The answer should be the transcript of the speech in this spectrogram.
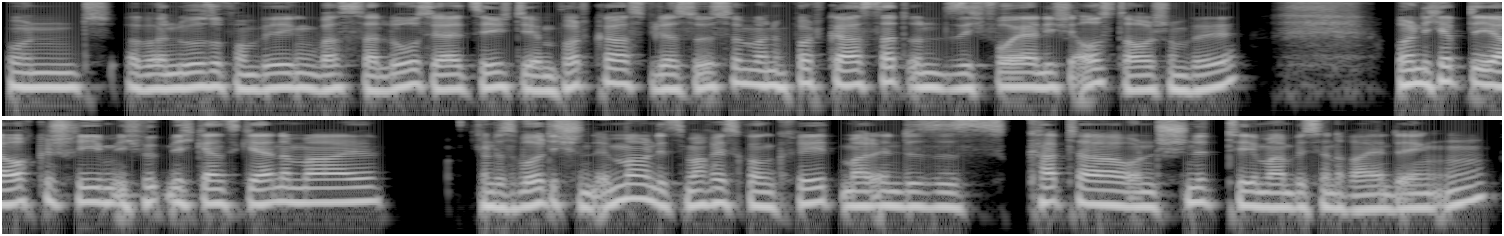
und aber nur so von wegen, was ist da los? Ja, erzähle ich dir im Podcast, wie das so ist, wenn man einen Podcast hat und sich vorher nicht austauschen will. Und ich habe dir ja auch geschrieben, ich würde mich ganz gerne mal, und das wollte ich schon immer, und jetzt mache ich es konkret, mal in dieses Cutter- und Schnittthema ein bisschen reindenken.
